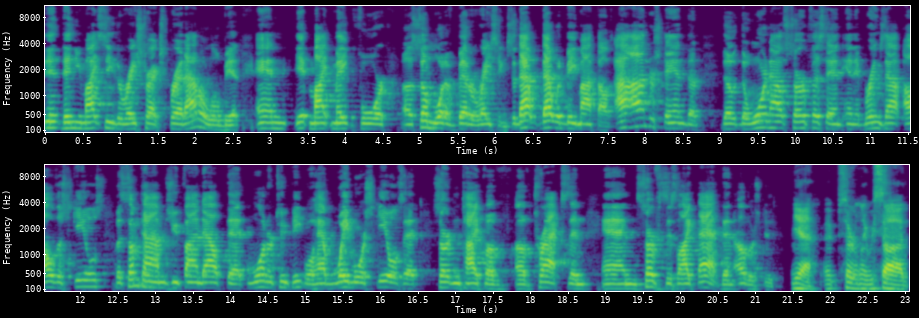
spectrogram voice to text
then then you might see the racetrack spread out a little bit, and it might make for uh, somewhat of better racing. So that that would be my thoughts. I, understand the the, the worn out surface and, and it brings out all the skills. But sometimes you find out that one or two people have way more skills at certain type of, of tracks and, and surfaces like that than others do. Yeah, uh, certainly we saw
